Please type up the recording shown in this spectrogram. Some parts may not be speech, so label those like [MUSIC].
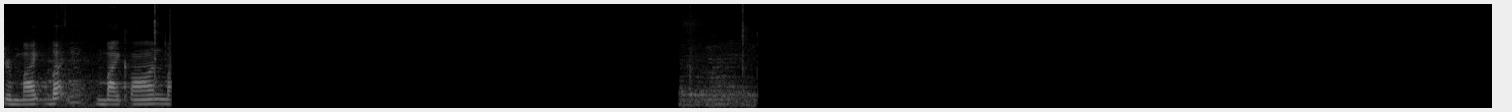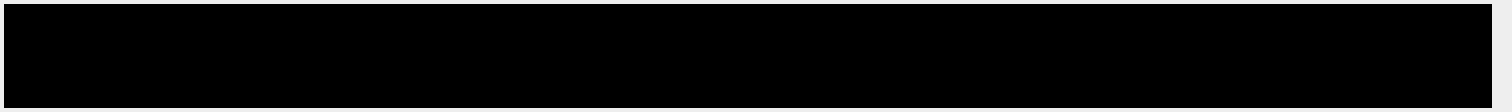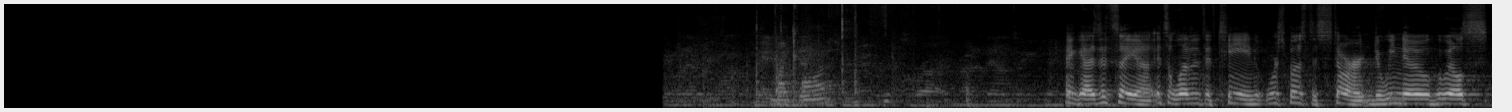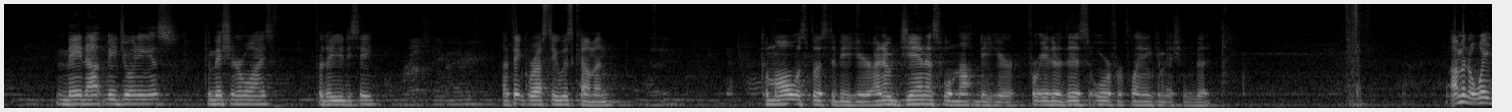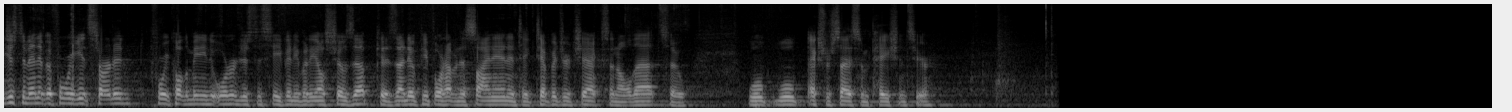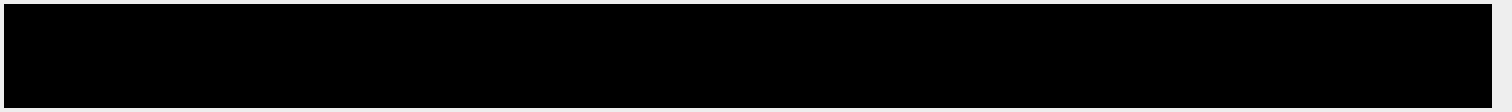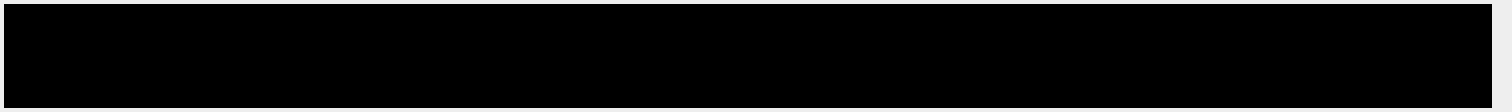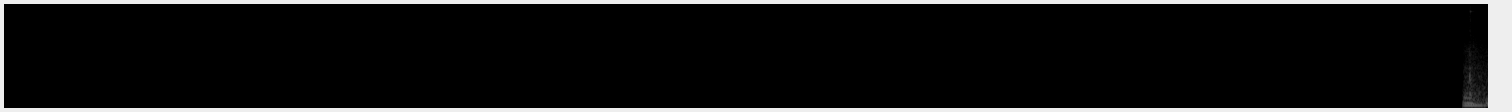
your mic button, mic on. mic- Hey, guys, it's a, uh, it's 11:15. We're supposed to start. Do we know who else may not be joining us, commissioner-wise, for the UDC? I think Rusty was coming. Kamal was supposed to be here. I know Janice will not be here for either this or for planning commission, but I'm going to wait just a minute before we get started, before we call the meeting to order, just to see if anybody else shows up, because I know people are having to sign in and take temperature checks and all that, so we'll, we'll exercise some patience here.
